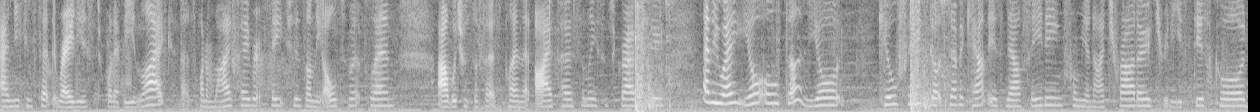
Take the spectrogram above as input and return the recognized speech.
and you can set the radius to whatever you like. That's one of my favourite features on the ultimate plan uh, which was the first plan that I personally subscribed to. Anyway, you're all done. Killfeed.dev account is now feeding from your Nitrado through to your Discord.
